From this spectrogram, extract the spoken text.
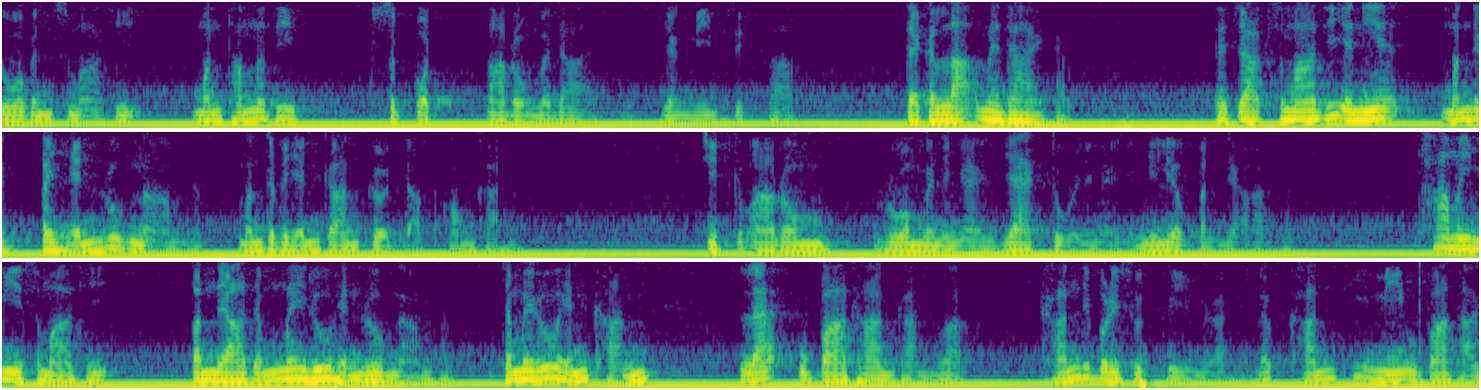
ตัวเป็นสมาธิ มันทำหน้าที่สะกดอารมณ์ไว้ได้ อย่างมีประสิทธิภาพ แต่ก็ละไม่ได้ครับ แต่จากสมาธิอันนี้มันจะไปเห็นรูปนามครับ มันจะไปเห็นการเกิดดับของขัน จิตกับอารมณ์รวมกันยังไง แยกตัวยังไง อย่างนี้เรียกปัญญาครับ ถ้าไม่มีสมาธิ ปัญญาจะไม่รู้เห็นรูปนามครับ จะไม่รู้เห็นขันและอุปาทานขันว่าขันที่บริสุทธิ์คืออย่างไร แล้วขันที่มีอุปาทาน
